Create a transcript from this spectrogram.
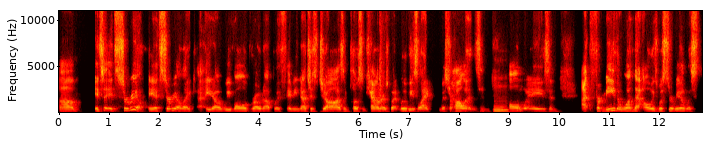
Um, it's it's surreal. It's surreal. Like uh, you know, we've all grown up with. I mean, not just Jaws and Close Encounters, but movies like Mr. Holland's and mm. Always. And I, for me, the one that always was surreal was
